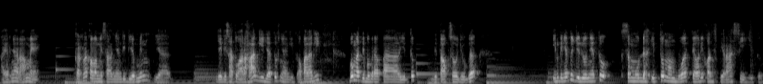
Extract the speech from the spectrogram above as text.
Akhirnya rame. Karena kalau misalnya didiemin ya jadi satu arah lagi jatuhnya gitu. Apalagi gue ngeliat di beberapa YouTube di talk show juga intinya tuh judulnya tuh semudah itu membuat teori konspirasi gitu.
